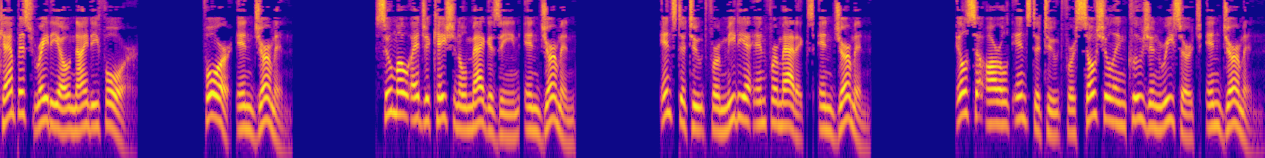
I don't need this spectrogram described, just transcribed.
Campus Radio 94. 4 in German. Sumo Educational Magazine in German. Institute for Media Informatics in German. Ilse Arlt Institute for Social Inclusion Research in German.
